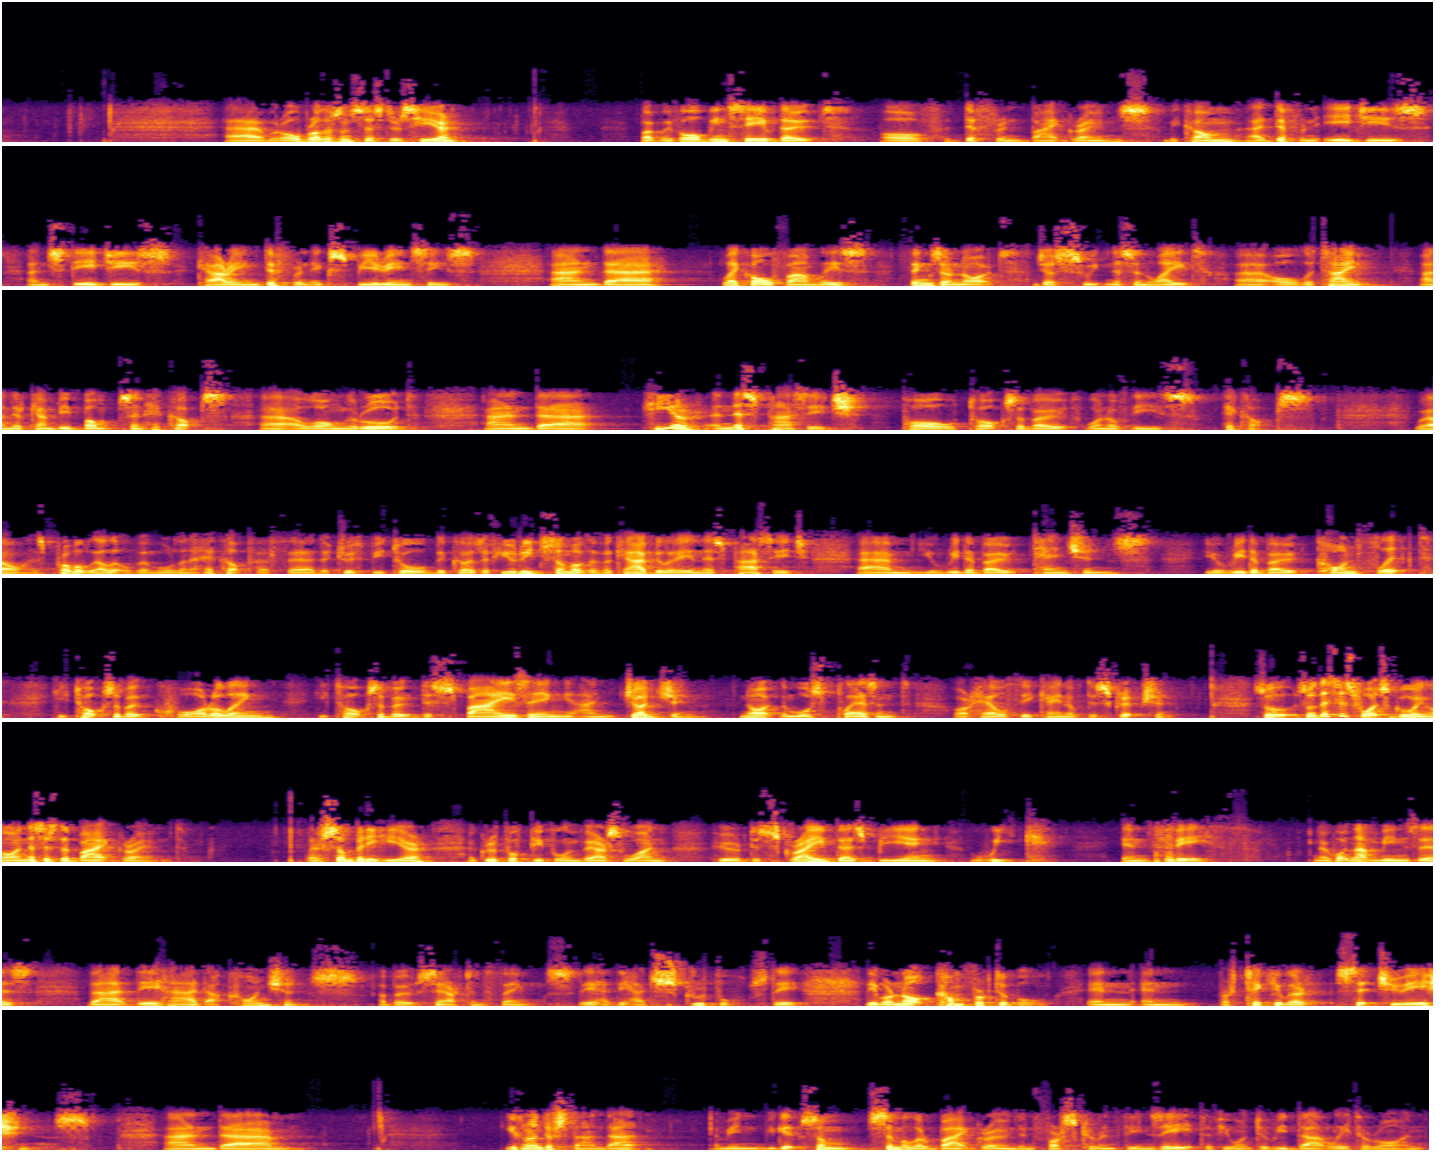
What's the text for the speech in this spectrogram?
Uh, we're all brothers and sisters here, but we've all been saved out of different backgrounds. We come at different ages and stages, carrying different experiences. And uh, like all families, things are not just sweetness and light uh, all the time, and there can be bumps and hiccups uh, along the road. And uh, here in this passage, Paul talks about one of these hiccups. Well, it's probably a little bit more than a hiccup, if uh, the truth be told, because if you read some of the vocabulary in this passage, um, you read about tensions, you read about conflict, he talks about quarreling. He talks about despising and judging. Not the most pleasant or healthy kind of description. So, so this is what's going on. This is the background. There's somebody here, a group of people in verse 1, who are described as being weak in faith. Now, what that means is that they had a conscience about certain things. They had, they had scruples. They, they were not comfortable in, in particular situations. And um, you can understand that. I mean, you get some similar background in 1 Corinthians 8 if you want to read that later on.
